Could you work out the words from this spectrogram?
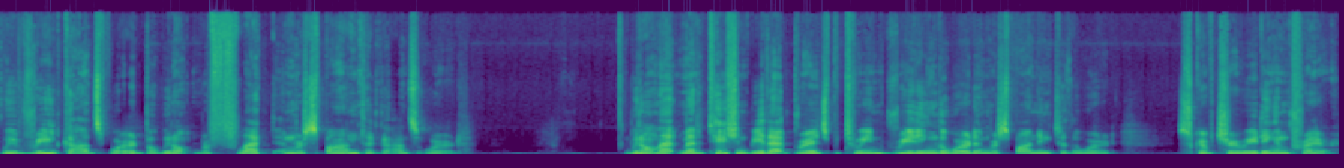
We read God's word, but we don't reflect and respond to God's word. We don't let meditation be that bridge between reading the word and responding to the word, scripture reading and prayer.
